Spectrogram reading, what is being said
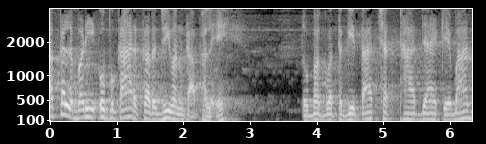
अकल बड़ी उपकार कर जीवन का फल ए। तो भगवत गीता छठा अध्याय के बाद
